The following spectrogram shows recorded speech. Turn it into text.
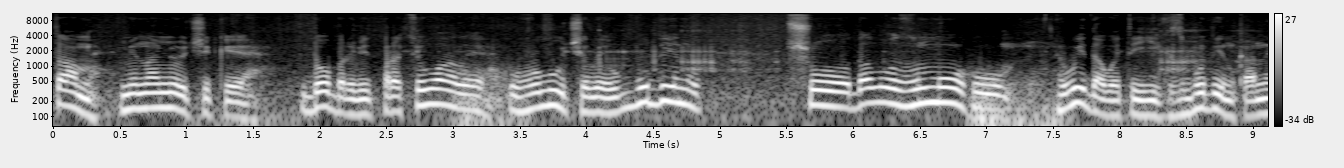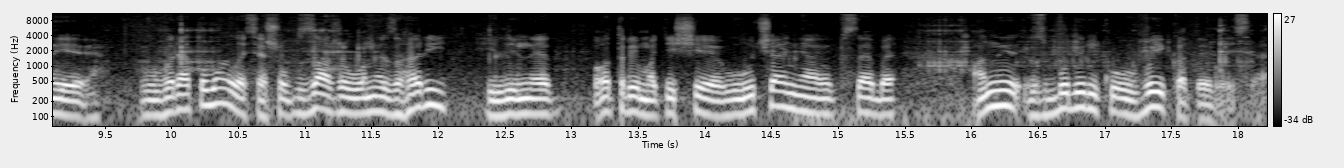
Там мінометчики добре відпрацювали, влучили в будинок, що дало змогу видавити їх з будинка. Вони врятувалися, щоб заживо не згоріти і не отримати ще влучання в себе. Вони з будинку викотилися.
